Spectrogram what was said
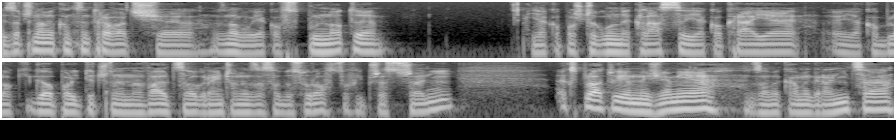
Zaczynamy koncentrować się znowu jako wspólnoty jako poszczególne klasy, jako kraje, jako bloki geopolityczne na walce ograniczone zasoby surowców i przestrzeni. Eksploatujemy ziemię, zamykamy granice,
